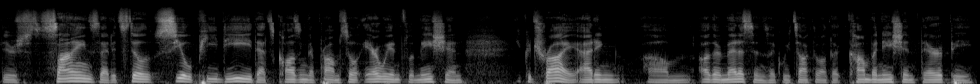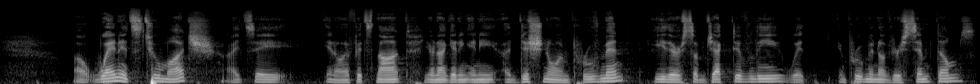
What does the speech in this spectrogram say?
there's signs that it's still COPD that's causing the problem. So airway inflammation, you could try adding um, other medicines, like we talked about the combination therapy. Uh, when it's too much, I'd say, you know, if it's not, you're not getting any additional improvement, either subjectively with improvement of your symptoms,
